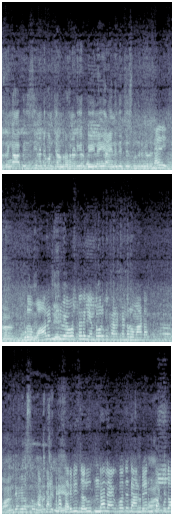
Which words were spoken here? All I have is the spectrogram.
నిజంగా ఆపేసి సీన్ అంటే మన చంద్రబాబు నాయుడు గారు బెయిల్ అయ్యి ఆయన తెచ్చేసుకుంటాడు కదా. ఇప్పుడు వాలంటీర్ వ్యవస్థ అనేది ఎంతవరకు కరెక్ట్ అంటారు మాట? వాలంటీర్ వ్యవస్థ ఉండొచ్చండి. సర్వీస్ జరుగుతుందా లేకపోతే దాని పేరు తప్పుదో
